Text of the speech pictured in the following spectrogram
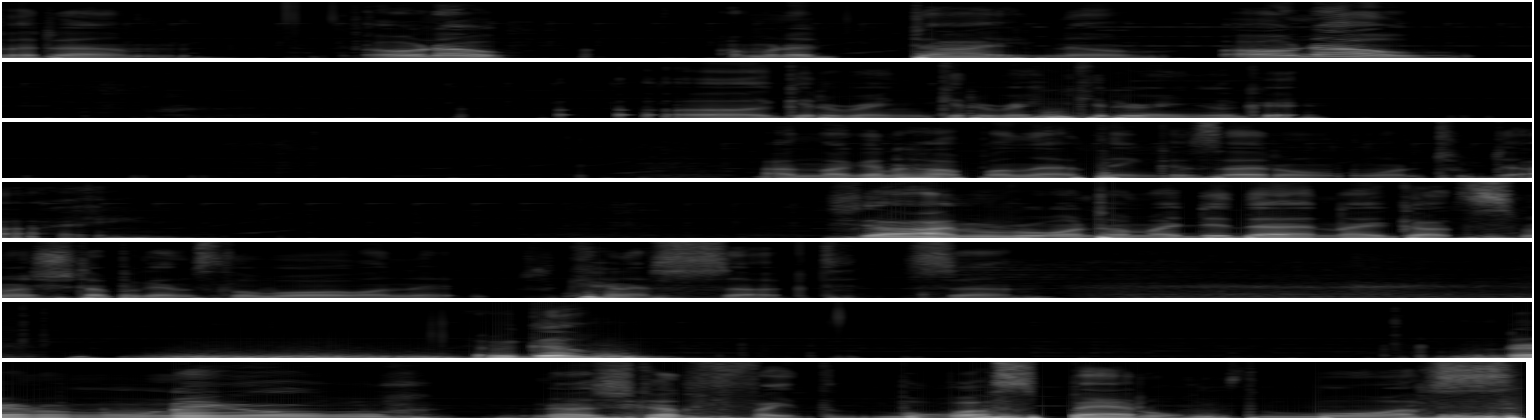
But, um, oh no. I'm gonna die. No. Oh no! Uh, get a ring, get a ring, get a ring, okay. I'm not gonna hop on that thing because I don't want to die. See, I remember one time I did that and I got smushed up against the wall and it kind of sucked. So, there we go. Now I just gotta fight the boss battle. The boss.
